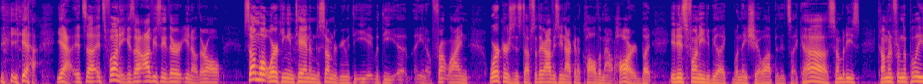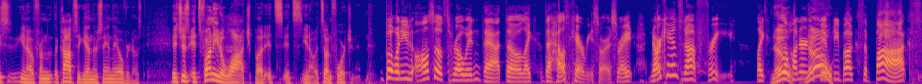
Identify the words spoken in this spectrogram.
yeah, yeah. It's uh, it's funny because obviously they're you know they're all somewhat working in tandem to some degree with the with the uh, you know frontline workers and stuff. So they're obviously not going to call them out hard, but it is funny to be like when they show up and it's like ah somebody's coming from the police, you know, from the cops again. They're saying they overdosed. It's just it's funny to watch, but it's it's you know it's unfortunate. But when you also throw in that though, like the healthcare resource, right? Narcan's not free. Like No, it's 150 bucks a box,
